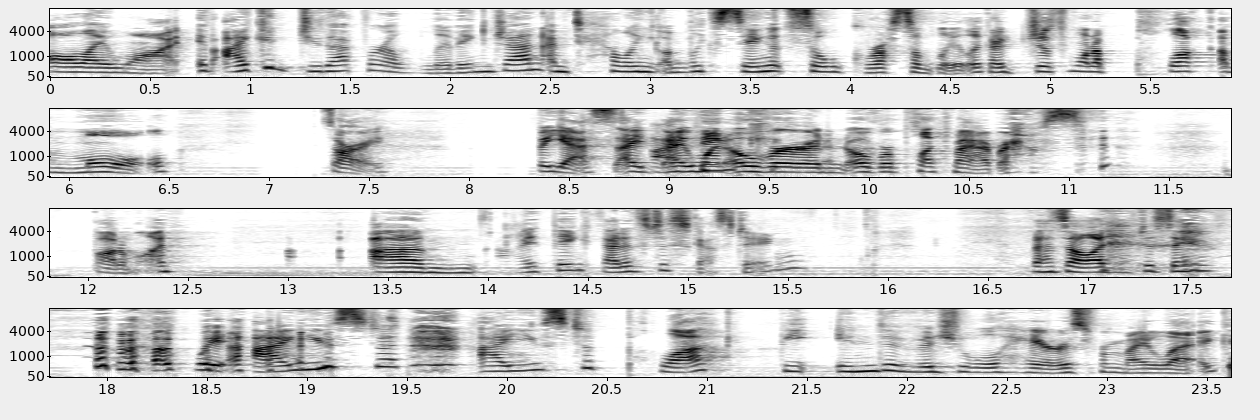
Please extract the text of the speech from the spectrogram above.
all I want. If I could do that for a living, Jen, I'm telling you, I'm like saying it so aggressively. Like I just want to pluck a mole. Sorry. But yes, I, I, went think- over and over plucked my eyebrows. Bottom line. Um, I think that is disgusting. That's all I have to say. Wait, I used to I used to pluck the individual hairs from my leg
